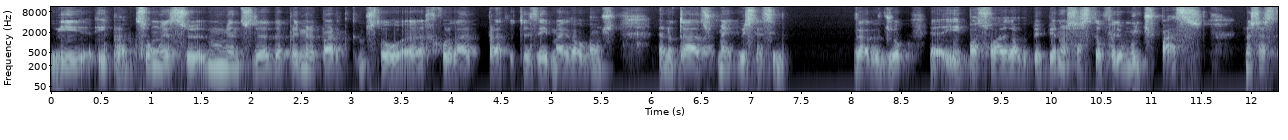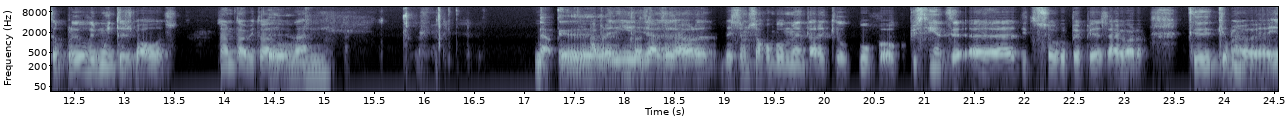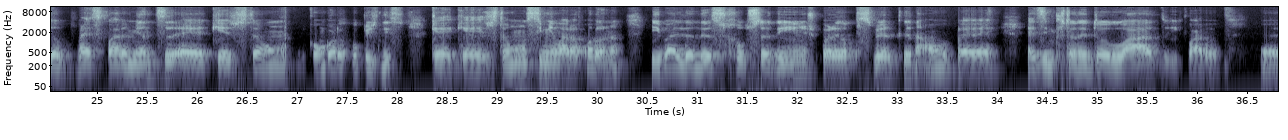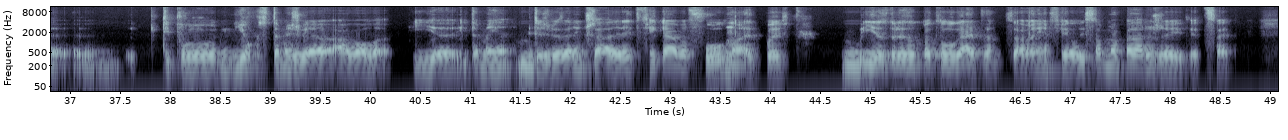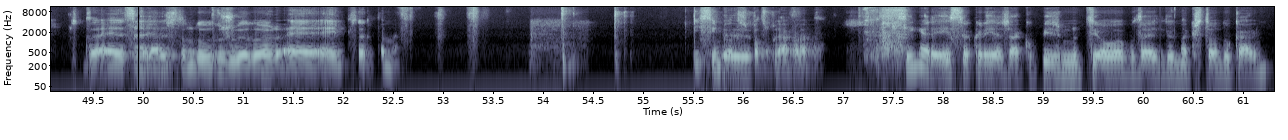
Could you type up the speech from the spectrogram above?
E, e pronto, são esses momentos da, da, primeira parte que me estou a recordar. Para tu tens aí mais alguns anotados, como é que viste essa entrada do jogo? E posso falar agora do PP. Não achaste que ele falhou muitos passos? Não achaste que ele perdeu ali muitas bolas? Já não está habituado a jogar? Um, não, ah, e já, já, já, agora deixa-me só complementar aquilo que o, o que o tinha dizer, uh, dito sobre o PP, já agora, que, que meu, ele parece claramente é, que a gestão, concordo com o Pis nisso, que é, que é a gestão similar ao Corona e vai-lhe dando esses rebuçadinhos para ele perceber que não, é, é importante em todo lado e claro, uh, tipo, eu que também joguei à bola e, e também muitas vezes era encostado à direita ficava full, não é? Depois e as outras para outro lugar, pronto, está bem, é feio ali só mesmo para dar o jeito, etc. Portanto, é, se calhar a gestão do, do jogador é, é, importante também. E sim, podes, uh, podes pegar a parada. Sim, era isso, eu queria, já que o PIS meteu a bodelho na questão do Carmo.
